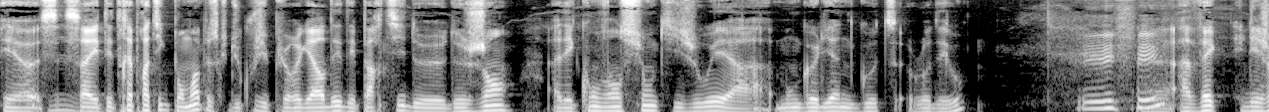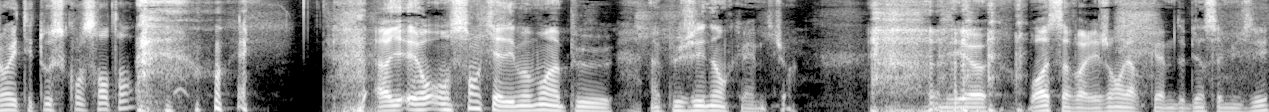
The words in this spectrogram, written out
Et euh, Mm. ça a été très pratique pour moi parce que du coup, j'ai pu regarder des parties de, de gens à des conventions qui jouaient à Mongolian Goat Rodeo Mhm. euh, avec. Et les gens étaient tous consentants? Alors, y a- on sent qu'il y a des moments un peu, un peu gênants quand même, tu vois. Mais euh, bon, ça va, les gens ont l'air quand même de bien s'amuser.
